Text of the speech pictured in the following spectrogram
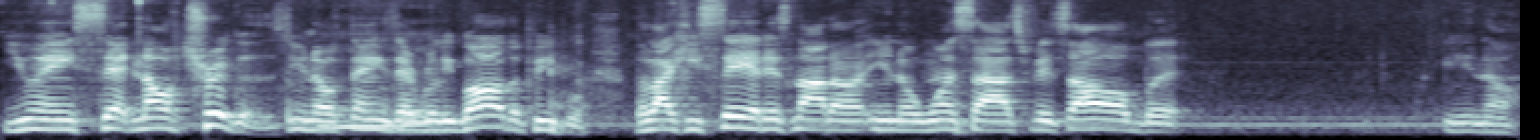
you ain't setting off triggers, you know, things that really bother people. But like he said, it's not a, you know, one size fits all, but you know,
